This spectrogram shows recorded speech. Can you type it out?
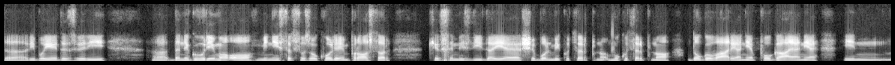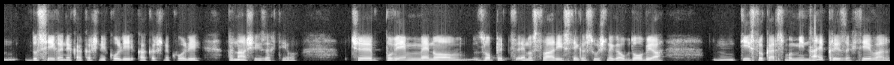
eh, ribojede zveri. Eh, da ne govorimo o Ministrstvu za okolje in prostor, kjer se mi zdi, da je še bolj mukotrpno dogovarjanje, pogajanje in doseganje kakršne koli naših zahtev. Če povem eno, zopet eno stvar iz tega sušnega obdobja, tisto, kar smo mi najprej zahtevali,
